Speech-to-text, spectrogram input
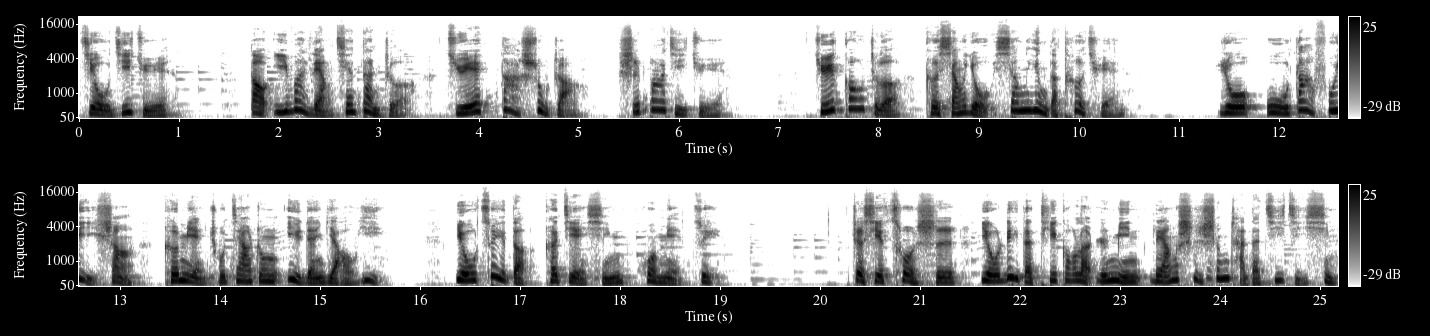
九级爵，到一万两千担者，爵大庶长；十八级爵，爵高者可享有相应的特权，如五大夫以上可免除家中一人徭役，有罪的可减刑或免罪。这些措施有力地提高了人民粮食生产的积极性。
